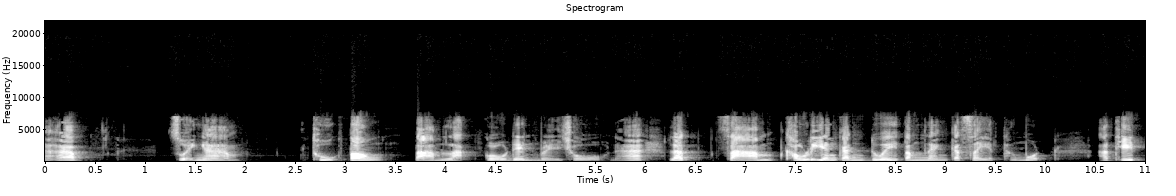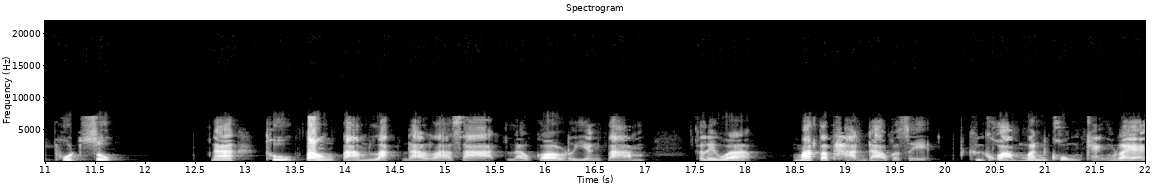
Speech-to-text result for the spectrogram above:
นะครับ สวยงามถูกต้องตามหลัก golden ratio นะแล้ว3เขาเรียงกันด้วยตำแหน่งเกษตรทั้งหมด อาทิตย์พุธศุกร์นะถูกต้องตามหลักดาราศาสตร์ แล้วก็เรียงตามเขาเรียกว่ามาตรฐานดาวเกษตร คือความมั่นคงแข็งแรง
